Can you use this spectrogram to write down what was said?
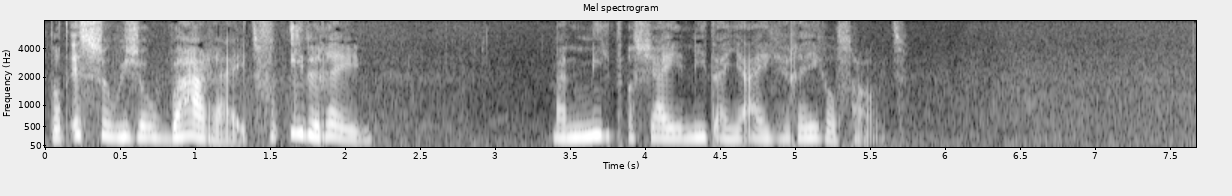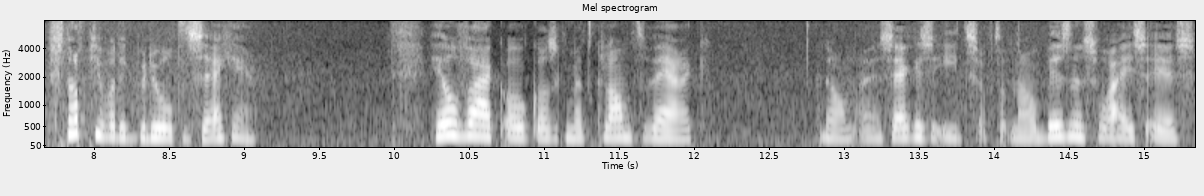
Dat is sowieso waarheid voor iedereen. Maar niet als jij je niet aan je eigen regels houdt. Snap je wat ik bedoel te zeggen? Heel vaak ook als ik met klanten werk, dan uh, zeggen ze iets, of dat nou business-wise is:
